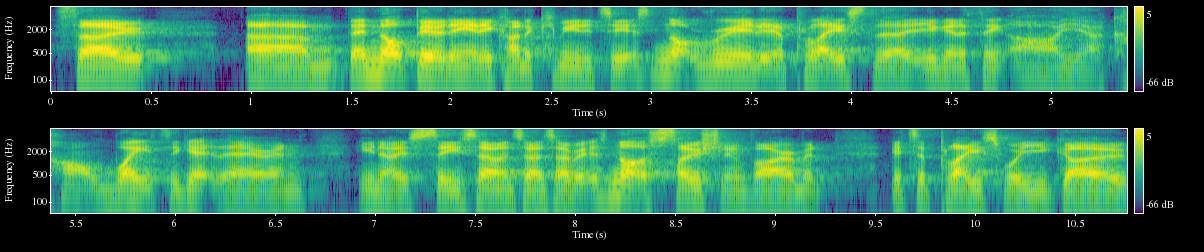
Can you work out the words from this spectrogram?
So um, they're not building any kind of community. It's not really a place that you're going to think, oh yeah, I can't wait to get there and you know see so and so and so. It's not a social environment. It's a place where you go.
